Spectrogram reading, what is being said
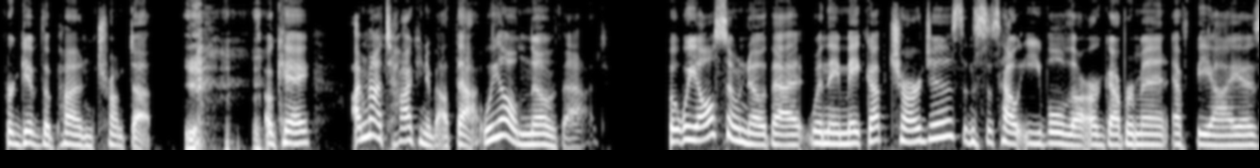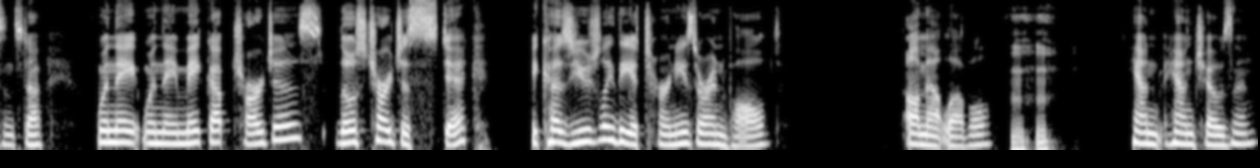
forgive the pun, trumped up. yeah. Okay. I'm not talking about that. We all know that. But we also know that when they make up charges, and this is how evil the, our government, FBI is and stuff, when they when they make up charges, those charges stick because usually the attorneys are involved on that level, mm-hmm. hand hand chosen.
